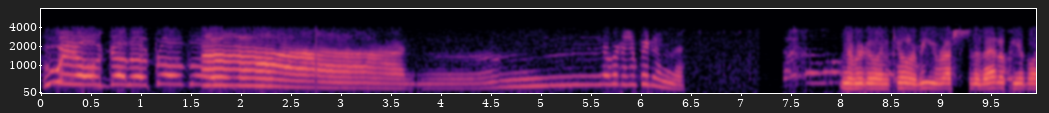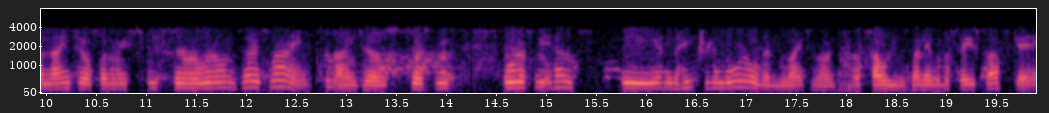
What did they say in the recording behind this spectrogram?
We all got our problems. Ah, never disappeared Naruto and Killer Bee rush to the battlefield when Nine-Tails suddenly speaks to Naruto and says mind. The Nine-Tails questions Naruto's intent, the and the hatred in the world, and reminds him of how he was unable to save Sasuke.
